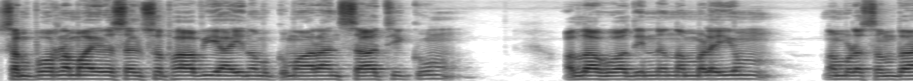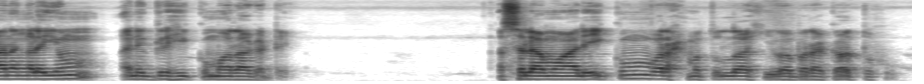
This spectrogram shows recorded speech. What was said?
സമ്പൂർണമായ ഒരു സൽസ്വഭാവിയായി നമുക്ക് മാറാൻ സാധിക്കും. അള്ളാഹു അതിന് നമ്മളെയും നമ്മുടെ സന്താനങ്ങളെയും അനുഗ്രഹിക്കുമാറാകട്ടെ. അസ്സാം വലൈക്കും വറഹമത്തല്ലാഹി വബർക്കാത്തുഹു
